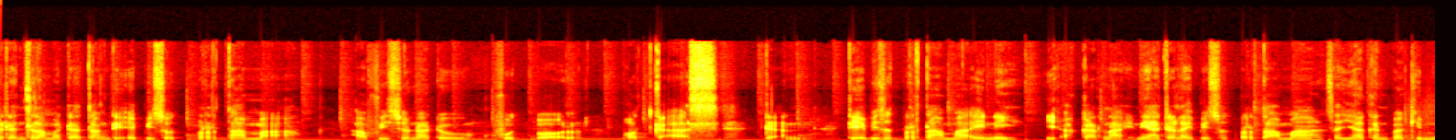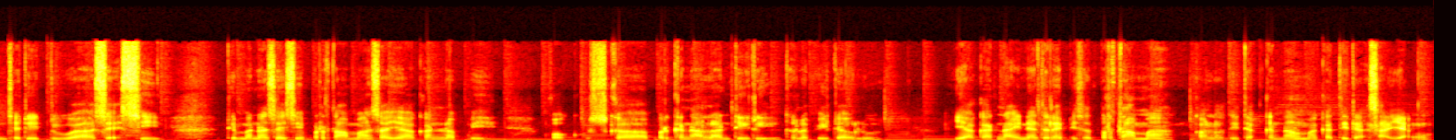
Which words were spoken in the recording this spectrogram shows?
dan selamat datang di episode pertama Aficionado Football Podcast Dan di episode pertama ini, ya karena ini adalah episode pertama Saya akan bagi menjadi dua sesi Di mana sesi pertama saya akan lebih fokus ke perkenalan diri terlebih dahulu Ya karena ini adalah episode pertama, kalau tidak kenal maka tidak sayang.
